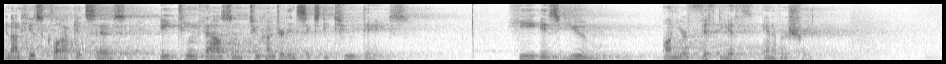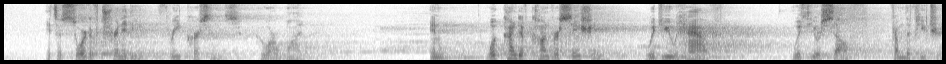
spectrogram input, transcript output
and on his clock it says 18,262 days. He is you on your 50th anniversary. It's a sort of trinity, three persons who are one. And what kind of conversation would you have with yourself from the future?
